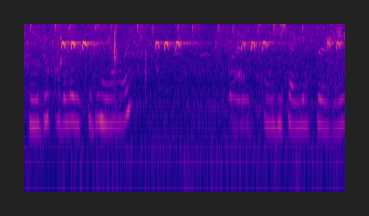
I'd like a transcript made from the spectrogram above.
থুৰটো খাবলৈ বেছি ধুনীয়া হয়। থুৰ বিচাৰি আছোঁ এইবোৰ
